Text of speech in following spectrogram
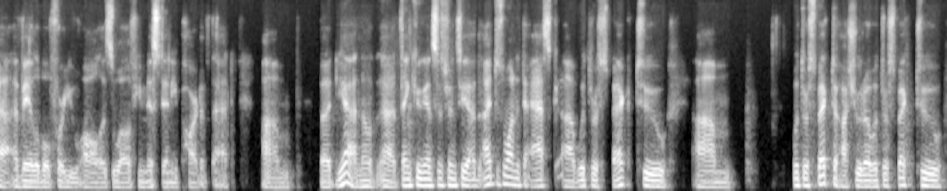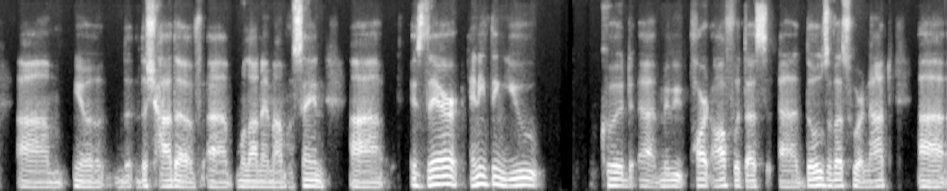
uh, available for you all as well if you missed any part of that. Um, but yeah, no, uh, thank you again, Sister Insia. I I just wanted to ask uh, with respect to um, with respect to Ashura, with respect to um, you know the, the Shahada of uh, Mulana Imam Hussein, uh, is there anything you could uh, maybe part off with us, uh, those of us who are not uh,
